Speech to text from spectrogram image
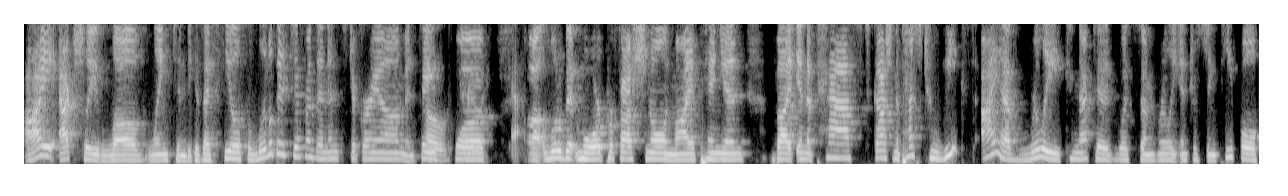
I actually love LinkedIn because I feel it's a little bit different than Instagram and oh, Facebook. Oh, yeah. uh, a little bit more professional, in my opinion. But in the past, gosh, in the past two weeks, I have really connected with some really interesting people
